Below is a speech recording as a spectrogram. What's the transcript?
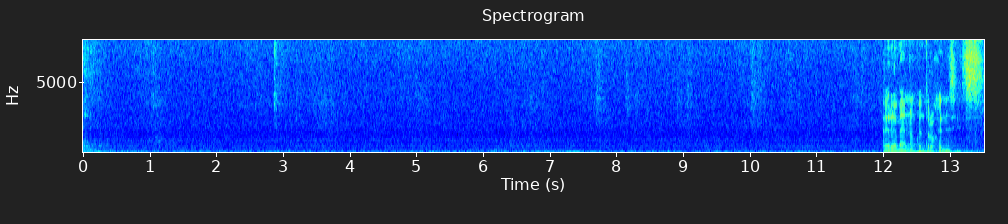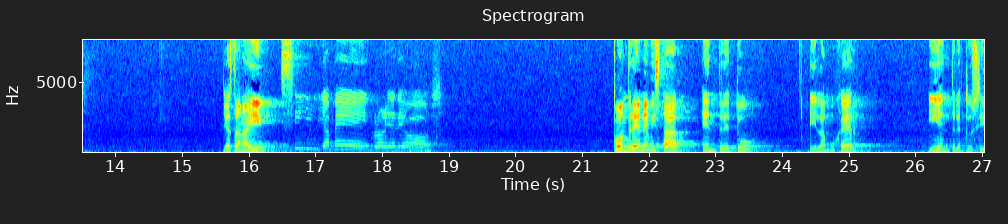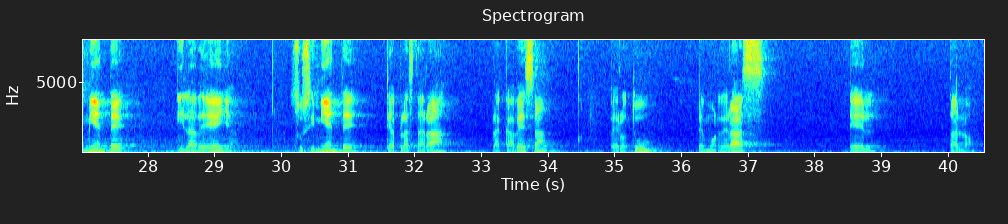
Espérame, no encuentro Génesis. ¿Ya están ahí? Sí, amén, gloria a Dios. Pondré enemistad entre tú y la mujer y entre tu simiente y la de ella. Su simiente te aplastará la cabeza, pero tú le morderás el talón.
